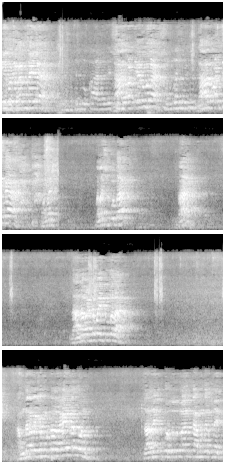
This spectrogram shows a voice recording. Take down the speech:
कुणी बरोबर जायला? सांगितलं लाज वाटते का तुम्हाला? शंभर लाज वाटते का? मला शिकवता? हा? लाज वाटलं पाहिजे तुम्हाला. आमदारापेक्षा मोठा झाला का कोण? दादा करतो तुम्हाला काम करत नाहीत.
